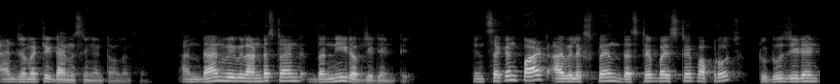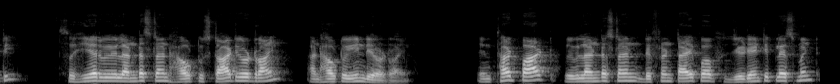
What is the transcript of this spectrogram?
and geometric dimensioning and tolerancing. And then we will understand the need of GD&T. In second part, I will explain the step-by-step approach to do GD&T. So here we will understand how to start your drawing and how to end your drawing. In third part, we will understand different type of GD&T placement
